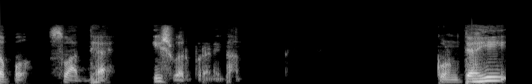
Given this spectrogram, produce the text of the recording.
तप स्वाध्याय ईश्वर प्रणिधान. कोणत्याही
